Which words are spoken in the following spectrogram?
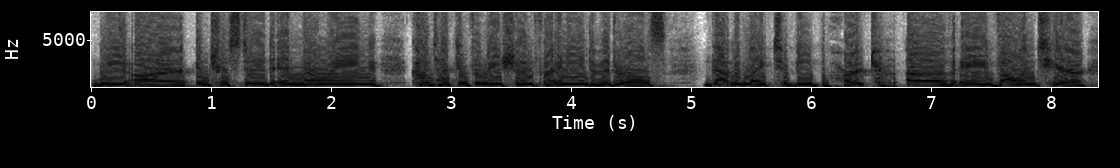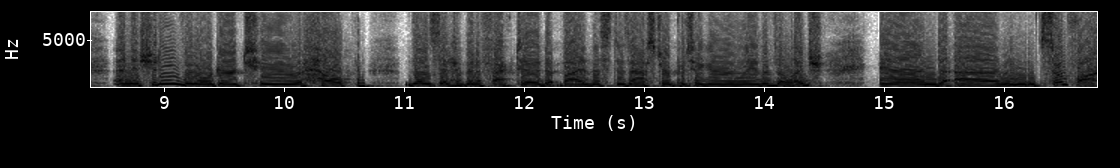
we are interested in knowing contact information for any individuals that would like to be part of a volunteer initiative in order to help those that have been affected by this disaster, particularly the village. And um, so far,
